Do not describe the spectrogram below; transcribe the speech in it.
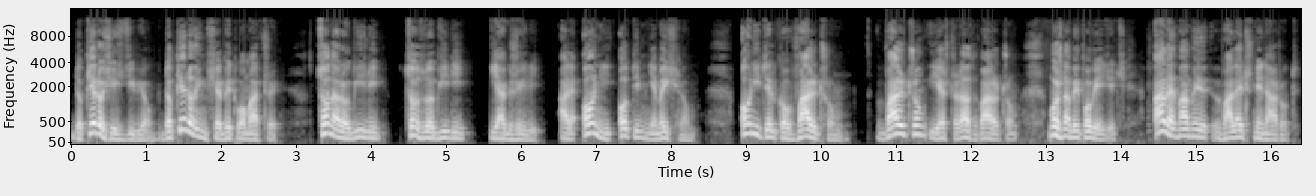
dopiero się zdziwią, dopiero im się wytłumaczy, co narobili, co zrobili, jak żyli ale oni o tym nie myślą. Oni tylko walczą, walczą i jeszcze raz walczą. Można by powiedzieć, ale mamy waleczny naród.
